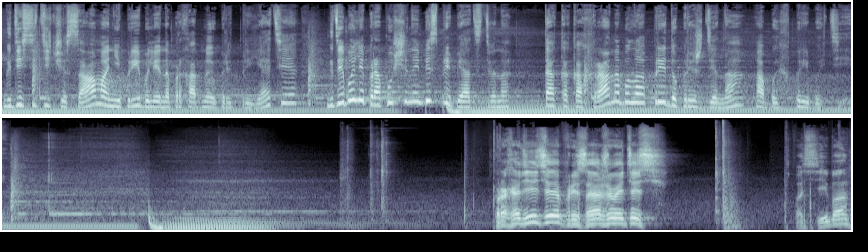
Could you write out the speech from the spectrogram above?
К 10 часам они прибыли на проходное предприятие, где были пропущены беспрепятственно, так как охрана была предупреждена об их прибытии. Проходите, присаживайтесь. Спасибо.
